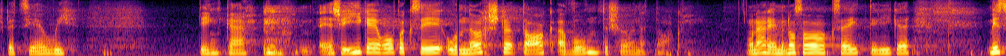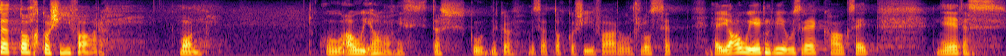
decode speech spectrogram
spezielle Ding gegeben. Es war ein IG oben und am nächsten Tag ein wunderschöner Tag. Und dann haben wir noch so gesagt, die IG, wir sollten doch Skifahren. Morgen. Und alle, ja, das ist gut, wir, gehen, wir sollten doch Skifahren. Und am Schluss haben alle irgendwie Ausrede gehabt und gesagt, nee, das,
